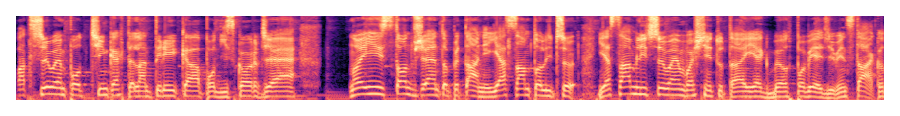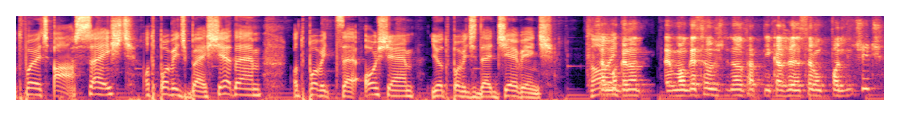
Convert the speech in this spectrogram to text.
Patrzyłem po odcinkach Telantrika, po Discordzie. No i stąd wziąłem to pytanie. Ja sam to liczy... Ja sam liczyłem właśnie tutaj jakby odpowiedzi. Więc tak, odpowiedź A 6, odpowiedź B 7, odpowiedź C 8 i odpowiedź D 9. Co, No, i... mogę, mogę sobie użyć notatnika, żebym sobie mógł podliczyć?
